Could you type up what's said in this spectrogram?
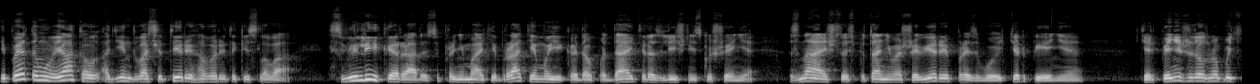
И поэтому Яков 1, 2, 4 говорит такие слова. «С великой радостью принимайте, братья мои, когда упадаете различные искушения, зная, что испытание вашей веры производит терпение. Терпение же должно быть,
